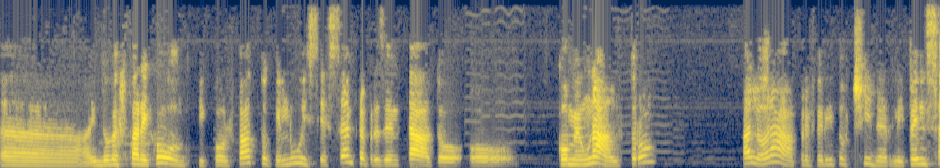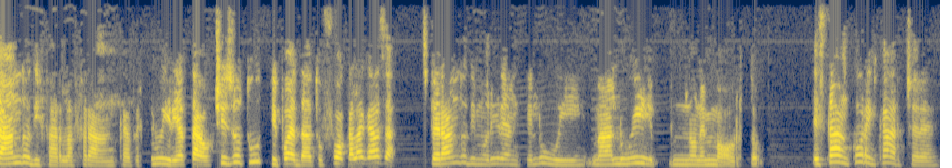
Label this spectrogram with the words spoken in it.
eh, il dover fare i conti col fatto che lui si è sempre presentato oh, come un altro, allora ha preferito ucciderli, pensando di farla franca, perché lui in realtà ha ucciso tutti, poi ha dato fuoco alla casa sperando di morire anche lui, ma lui non è morto e sta ancora in carcere.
